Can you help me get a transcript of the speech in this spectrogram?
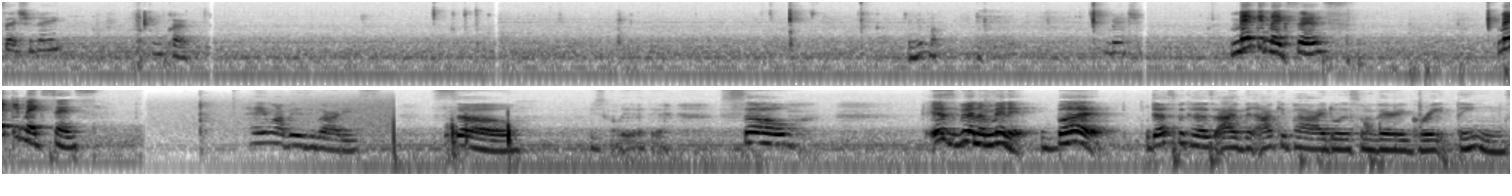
Section 8? Okay. Bitch. Make it make sense. Make it make sense. Hey, my busybodies. So, I'm just gonna leave that there. So, it's been a minute, but that's because I've been occupied doing some very great things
